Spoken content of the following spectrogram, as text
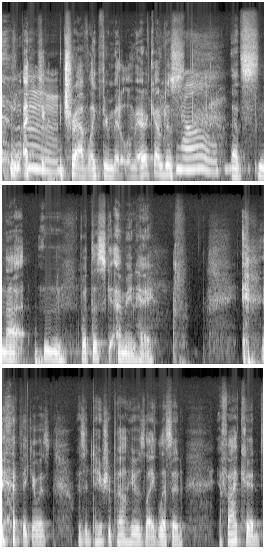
like traveling through middle America. I'm just No. that's not mm, what this I mean, hey. I think it was was it Dave Chappelle? He was like, "Listen, if I could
